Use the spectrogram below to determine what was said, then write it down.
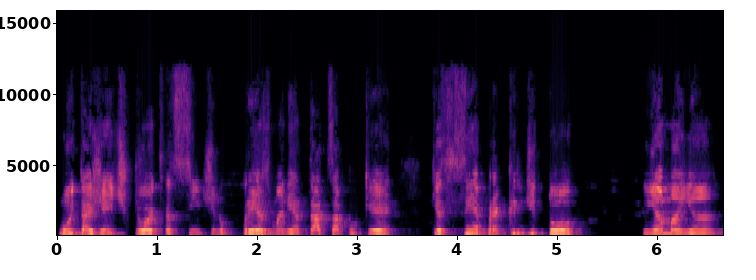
Muita gente hoje está se sentindo preso, manietado, sabe por quê? Porque sempre acreditou em amanhã.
